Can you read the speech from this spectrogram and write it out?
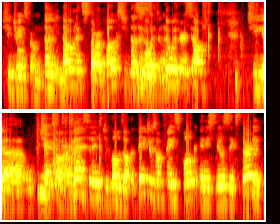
She drinks from Dunkin' Donuts, Starbucks. She doesn't know what to do with herself. She uh, checks all her message, loads all the pictures on Facebook, and it's still 6.30.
